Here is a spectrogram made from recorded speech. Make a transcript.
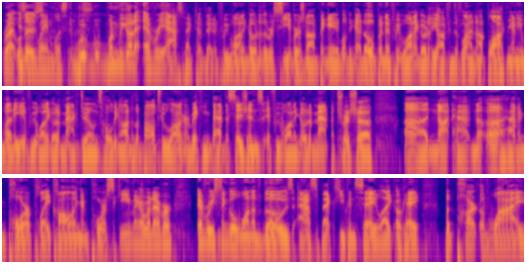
Right. Well, isn't there's blameless. In w- this. w- when we go to every aspect of it. If we want to go to the receivers not being able to get open, if we want to go to the offensive line not blocking anybody, if we want to go to Mac Jones holding on to the ball too long or making bad decisions, if we want to go to Matt Patricia uh, not ha- uh, having poor play calling and poor scheming or whatever, every single one of those aspects, you can say like, okay, but part of why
